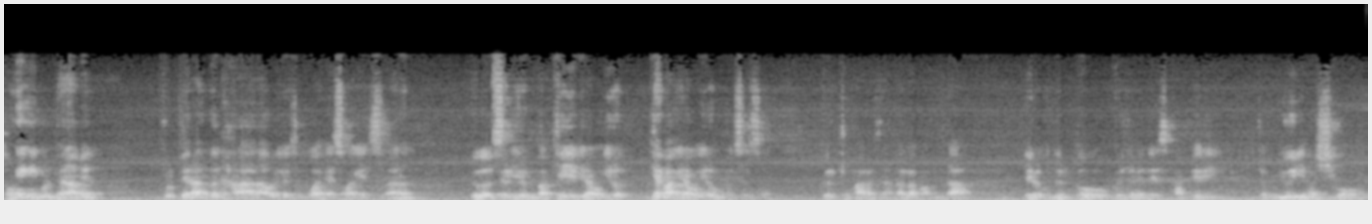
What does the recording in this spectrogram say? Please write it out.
통행이 불편하면 불편한 건 하나하나 우리가 정부가 해소하겠지만은 그것을 이른바 개혁이라고 이름 개방이라고 이름 붙여서 그렇게 말하지 않으려고 합니다. 여러분들도 그 점에 대해서 각별히 좀 유의하시고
